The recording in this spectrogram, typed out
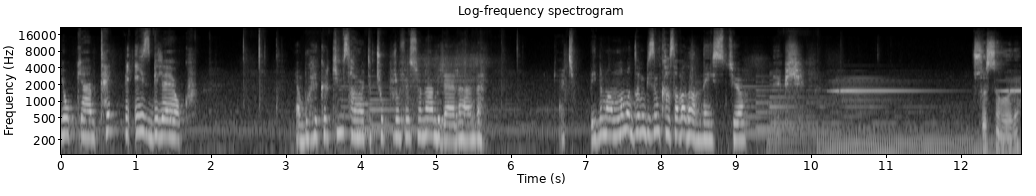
Yok yani tek bir iz bile yok. Ya bu hacker kimse artık çok profesyonel biri herhalde. Gerçi benim anlamadığım bizim kasabadan ne istiyor? Ne bileyim. Bu ses ne böyle?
